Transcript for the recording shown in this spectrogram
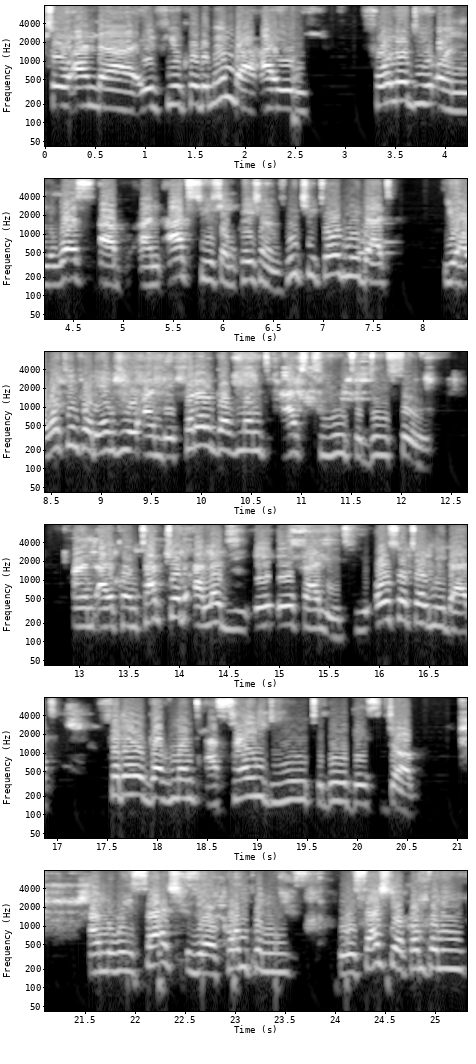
So, and uh, if you could remember, I followed you on WhatsApp and asked you some questions, which you told me that you are working for the NGO and the federal government asked you to do so. And I contacted Alhaji AA Khalid. He also told me that federal government assigned you to do this job. And we searched your company, we searched your company,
